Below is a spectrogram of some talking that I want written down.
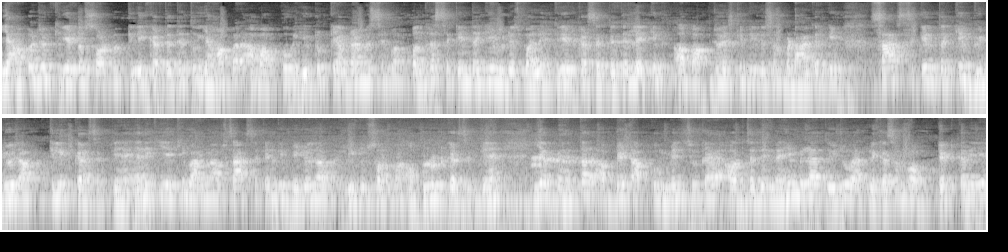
यहाँ पर जो क्रिएट शॉर्ट पर क्लिक करते थे तो यहाँ पर अब आपको यूट्यूब कैमरा में सिर्फ़ आप पंद्रह सेकंड तक की वीडियोस पहले क्रिएट कर सकते थे लेकिन अब आप जो है इसकी ड्यूरेशन बढ़ा करके 60 सेकंड तक की वीडियोज़ आप क्लिक कर सकते हैं। यानी कि एक ही बार में आप 60 सेकंड की वीडियोज़ आप यूट्यूब शॉर्ट में अपलोड कर सकते हैं। यह बेहतर अपडेट आपको मिल चुका है और यदि नहीं मिला तो यूट्यूब एप्लीकेशन को अपडेट करिए।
